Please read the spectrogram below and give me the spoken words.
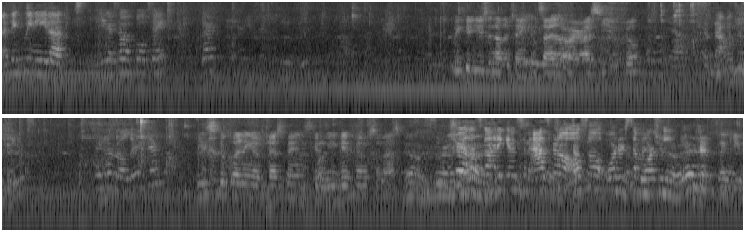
I think we need a. You guys have a full tank there? We could use another tank inside our ICU, Phil. Yeah, because that one's empty. Are there rollers there? He's complaining of chest pains. Can we give him some aspirin? Sure, let's go ahead and give him some aspirin. I'll also order some morphine. Okay, thank you.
